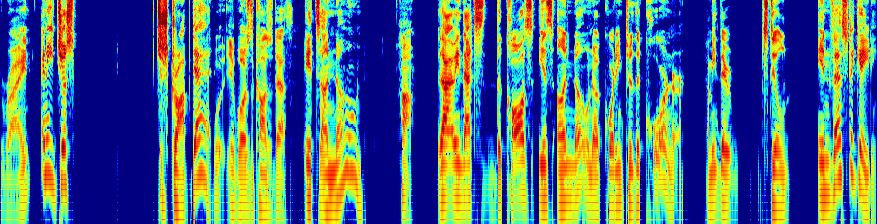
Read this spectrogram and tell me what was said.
right? And he just just dropped dead. It was the cause of death. It's unknown. Huh. I mean, that's the cause is unknown according to the coroner. I mean, they're still investigating.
